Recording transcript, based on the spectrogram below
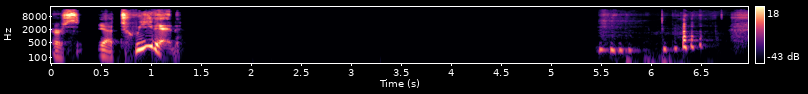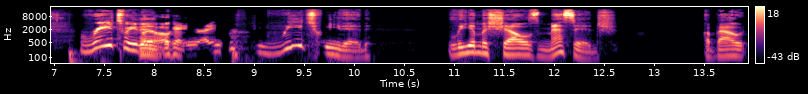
or yeah, tweeted. Retweeted. Oh, no, okay? Retweeted Lea Michele's message about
